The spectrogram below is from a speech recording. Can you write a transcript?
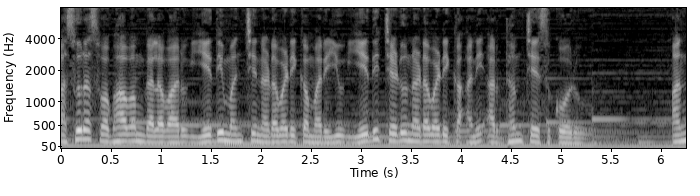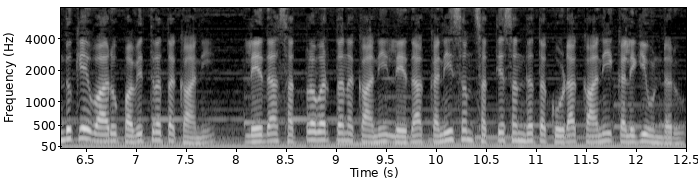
అసుర స్వభావం గలవారు ఏది మంచి నడవడిక మరియు ఏది చెడు నడవడిక అని అర్థం చేసుకోరు. అందుకే వారు పవిత్రత కాని లేదా సత్ప్రవర్తన కాని లేదా కనీసం సత్యసంధత కూడా కానీ కలిగి ఉండరు.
